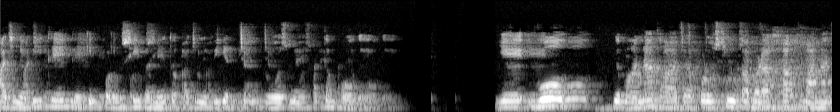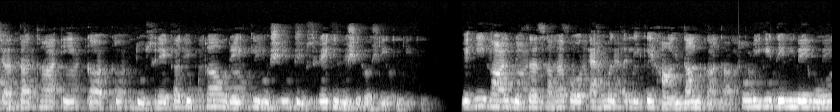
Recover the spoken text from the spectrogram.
अजनबी थे लेकिन पड़ोसी बने तो अजनबीयत चंद रोज़ में ख़त्म हो गई। ये वो ज़माना था जब पड़ोसियों का बड़ा हक माना जाता था एक का दुख दूसरे का दुख था और एक की खुशी दूसरे की खुशी होती थी। यही हाल मिर्ज़ा साहब और अहमद अली के ख़ानदान का था। थोड़ी ही दिन में वो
